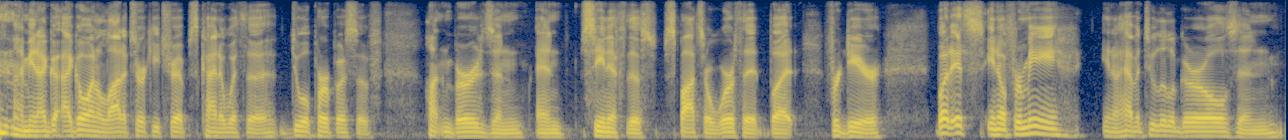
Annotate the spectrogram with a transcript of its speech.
I mean, I go, I go on a lot of turkey trips, kind of with the dual purpose of hunting birds and and seeing if the spots are worth it but for deer but it's you know for me you know having two little girls and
